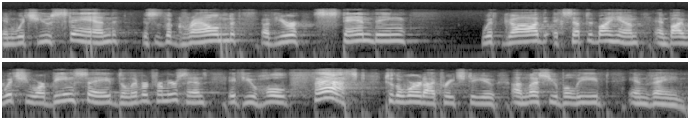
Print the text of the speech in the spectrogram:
in which you stand. This is the ground of your standing with God, accepted by Him, and by which you are being saved, delivered from your sins, if you hold fast to the word I preached to you, unless you believed in vain.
